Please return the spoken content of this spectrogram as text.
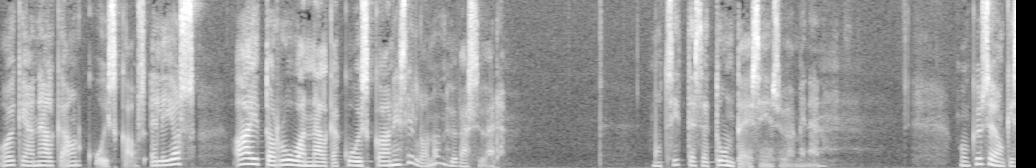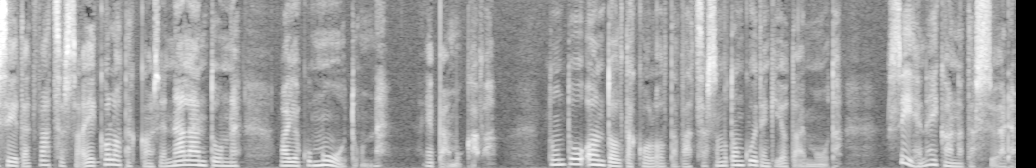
oikea nälkä on kuiskaus. Eli jos aito ruoan nälkä kuiskaa, niin silloin on hyvä syödä. Mutta sitten se tunteisiin syöminen. Kun kyse onkin siitä, että vatsassa ei kolotakaan se nälän tunne, vaan joku muu tunne, epämukava. Tuntuu ontolta kololta vatsassa, mutta on kuitenkin jotain muuta. Siihen ei kannata syödä.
